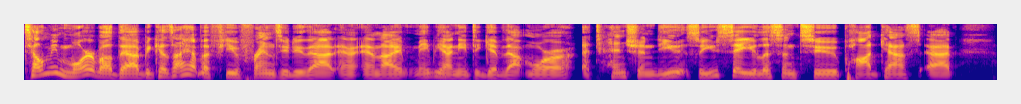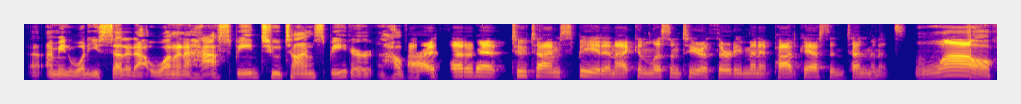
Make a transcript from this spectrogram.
tell me more about that because I have a few friends who do that and, and, I maybe I need to give that more attention. Do you, so you say you listen to podcasts at Uh, I mean, what do you set it at? One and a half speed, two times speed, or how? I set it at two times speed, and I can listen to your 30 minute podcast in 10 minutes. Wow.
